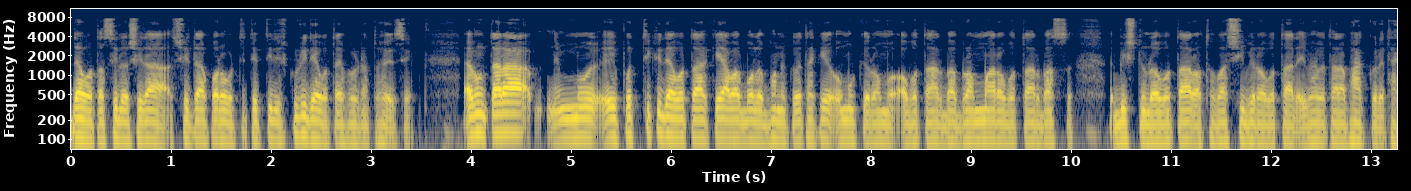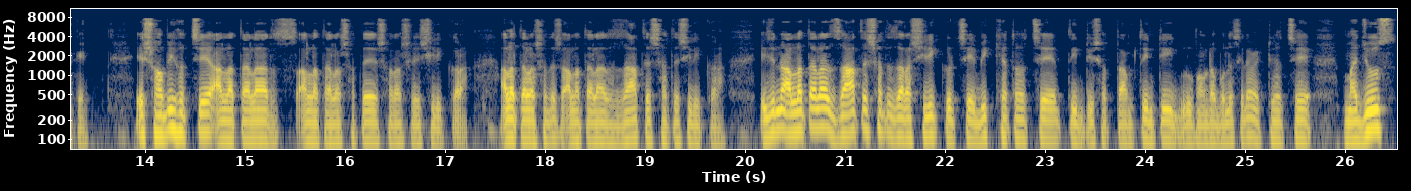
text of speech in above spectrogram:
দেবতা ছিল সেটা সেটা পরবর্তীতে তিরিশ কোটি দেবতায় পরিণত হয়েছে। এবং তারা এই প্রত্যেকটি দেবতাকে আবার বলে, মনে করে থাকে অমুকের অবতার বা ব্রহ্মার অবতার বা বিষ্ণুর অবতার অথবা শিবের অবতার, এইভাবে তারা ভাগ করে থাকে। এ সবই হচ্ছে আল্লাহ তালার আল্লাহ তালার সাথে সরাসরি শিরিক করা। আল্লাহ তালার সাথে, আল্লাহ তালার জাতের সাথে শিরিক করা। এই জন্য আল্লাহ তালার জাতের সাথে যারা শিরিক করছে, বিখ্যাত হচ্ছে তিনটি সত্তাম তিনটি গ্রুপ আমরা বলেছিলাম, একটি হচ্ছে মাজুস,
